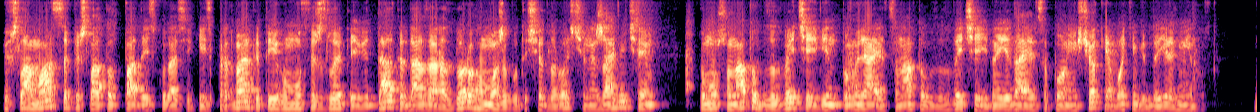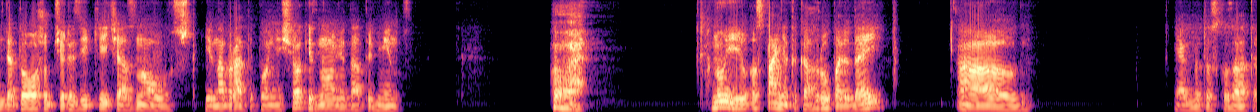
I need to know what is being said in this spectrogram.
пішла маса, пішла толпа десь кудись якийсь предмет, і ти його мусиш злити і віддати. Да, зараз дорого, може бути ще дорожче, не жаднічаємо. Тому що натовп зазвичай він помиляється, натовп зазвичай наїдається повні щоки, а потім віддає в мінус. Для того, щоб через який час знову ж таки набрати повні щоки, і знову віддати в мінус. Ну і остання така група людей. А, як би то сказати?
